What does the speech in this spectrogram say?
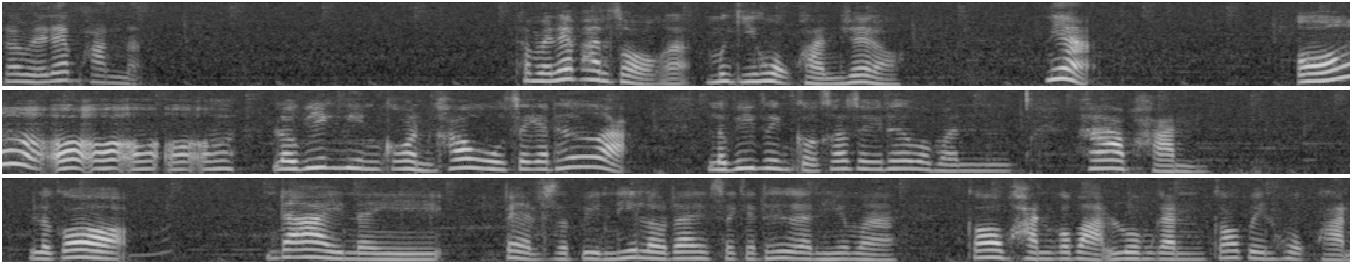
ทำไมได้พันอะ ทำไมได้พันสองอะเมื่อกี้หกพันใช่หรอ เนี่ย อ๋ออ๋ออ๋ออ๋ออ๋อเราวิ่งวินก่อนเข้าสเกเตอร์อะเราวิ่งวินก่อนเข้าสเกเตอร์ประมาณห้าพัน แล้วก็ได้ในแปดสปินที่เราได้สเกตเตอร์อันนี้มา ก็พันกว่าบาทรวมกันก็เป็นหกพัน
